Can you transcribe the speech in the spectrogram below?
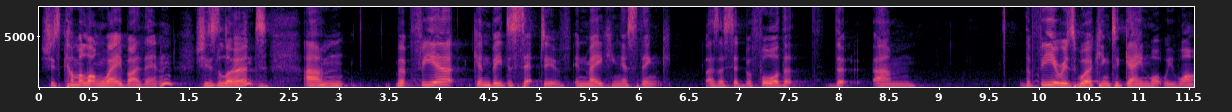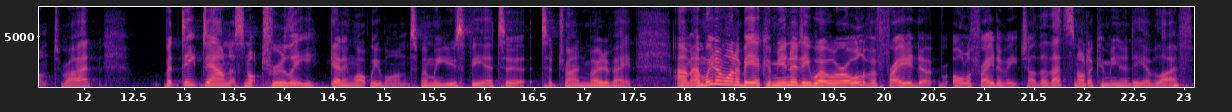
She's come a long way by then. She's learnt. But fear can be deceptive in making us think, as I said before, that, that um, the fear is working to gain what we want, right? But deep down, it's not truly getting what we want when we use fear to, to try and motivate. Um, and we don't want to be a community where we're all, of afraid, all afraid of each other. That's not a community of life.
